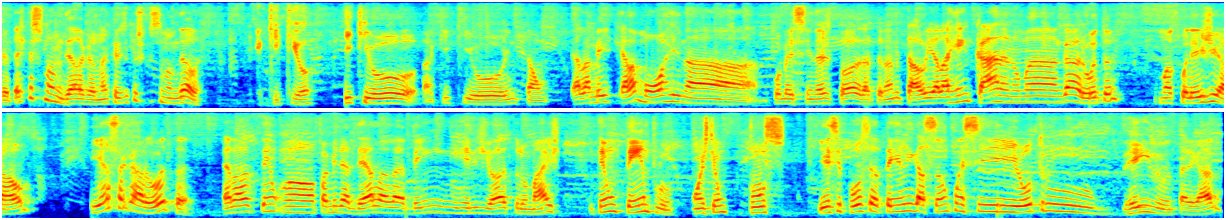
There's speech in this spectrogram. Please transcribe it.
Eu até esqueci o nome dela, cara. Não acredito que eu esqueci o nome dela. Kikyo. Kikyo, a Kikyo, então, ela meio ela morre na no comecinho da história, da trama e tal, e ela reencarna numa garota, uma colegial. E essa garota, ela tem uma família dela, ela é bem religiosa e tudo mais, e tem um templo onde tem um poço. E esse ela tem ligação com esse outro reino, tá ligado?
